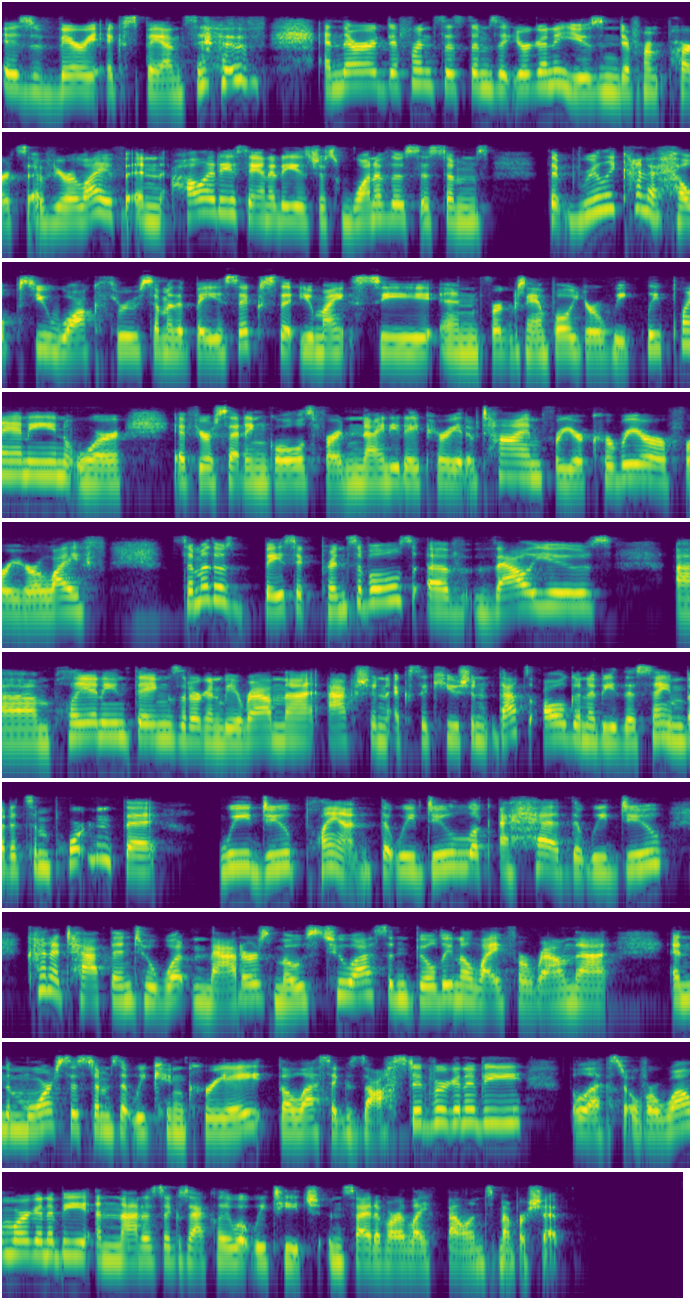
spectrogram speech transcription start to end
is very expansive and there are different systems that you're going to use in different parts of your life and holiday sanity is just one of those systems that really kind of helps you walk through some of the basics that you might see in for example your weekly planning or if you're setting goals for a 90 day period of time for your career or for your life. Some of those basic principles of values um, planning things that are going to be around that action execution that's all going to be the same but it's important that we do plan, that we do look ahead, that we do kind of tap into what matters most to us and building a life around that. And the more systems that we can create, the less exhausted we're going to be, the less overwhelmed we're going to be. And that is exactly what we teach inside of our Life Balance membership.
